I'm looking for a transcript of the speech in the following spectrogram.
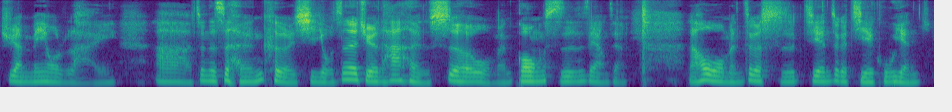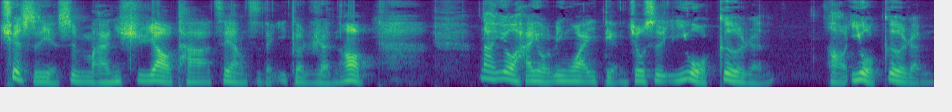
居然没有来啊，真的是很可惜。我真的觉得他很适合我们公司这样这样。然后我们这个时间，这个节骨眼，确实也是蛮需要他这样子的一个人哦。那又还有另外一点，就是以我个人，好，以我个人，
